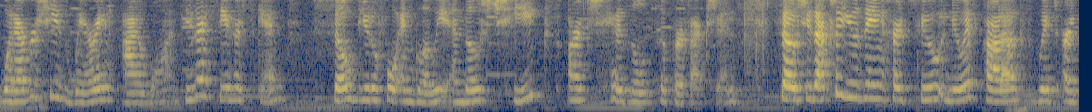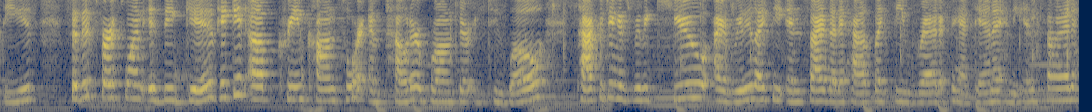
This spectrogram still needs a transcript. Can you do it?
whatever she's wearing, I want. Do you guys see her skin? So beautiful and glowy and those cheeks are chiseled to perfection. So she's actually using her two newest products which are these. So this first one is the GXVE pick it up cream contour and powder bronzer duo. Packaging is really cute. I really like the inside that it has like the red bandana in the inside.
